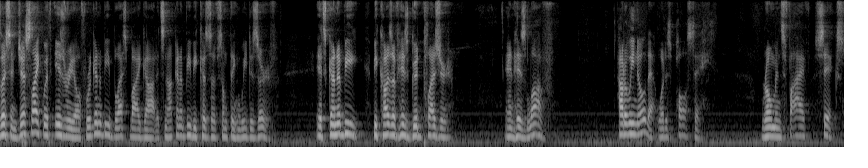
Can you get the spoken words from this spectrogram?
Listen, just like with Israel, if we're going to be blessed by God, it's not going to be because of something we deserve. It's going to be because of His good pleasure and His love. How do we know that? What does Paul say? Romans 5 6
